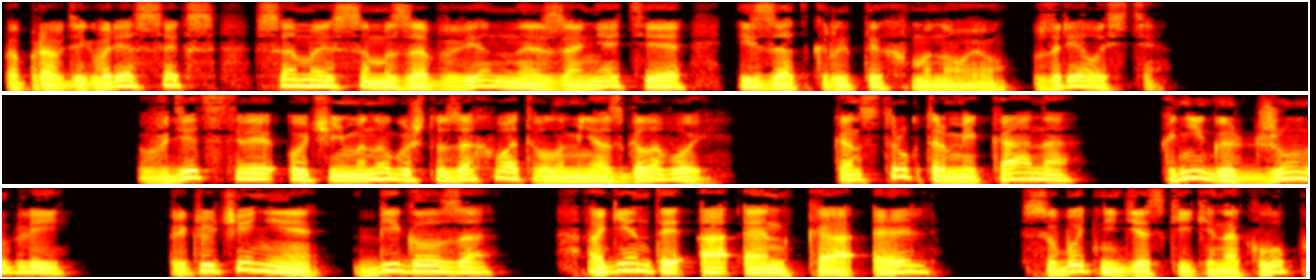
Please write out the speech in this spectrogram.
По правде говоря, секс — самое самозабвенное занятие из открытых мною зрелости. В детстве очень много что захватывало меня с головой. Конструктор Микана, книга джунглей, приключения Биглза, агенты АНКЛ, субботний детский киноклуб.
